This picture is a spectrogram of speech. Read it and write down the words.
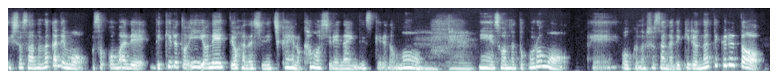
人さんの中でもそこまでできるといいよねっていうお話に近いのかもしれないんですけれどうん。も、うん。ね、そんなところも、えー多くの人さんができるようになってくると、えー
